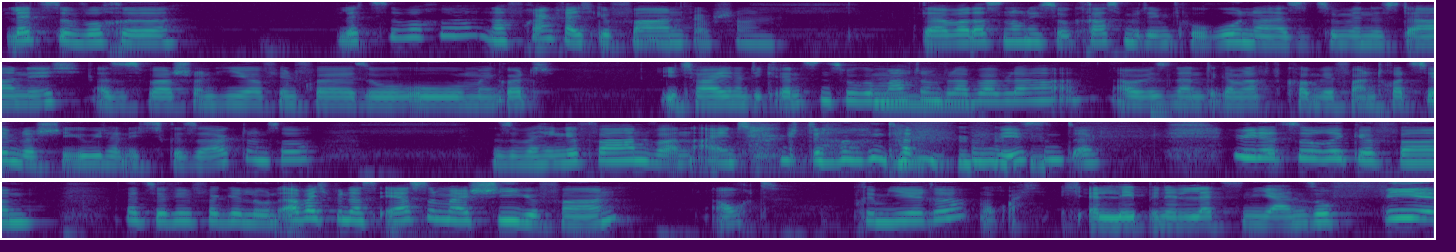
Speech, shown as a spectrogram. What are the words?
letzte Woche, letzte Woche nach Frankreich gefahren. Ich glaube schon. Da war das noch nicht so krass mit dem Corona, also zumindest da nicht. Also es war schon hier auf jeden Fall so, oh mein Gott, Italien hat die Grenzen zugemacht mhm. und bla bla bla. Aber wir sind dann gemacht, komm, wir fahren trotzdem. Das Skigebiet hat nichts gesagt und so. Dann sind wir hingefahren, waren einen Tag da und dann am nächsten Tag wieder zurückgefahren. Hat sich auf jeden Fall gelohnt. Aber ich bin das erste Mal Ski gefahren. Auch Premiere. Oh, ich erlebe in den letzten Jahren so viel.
